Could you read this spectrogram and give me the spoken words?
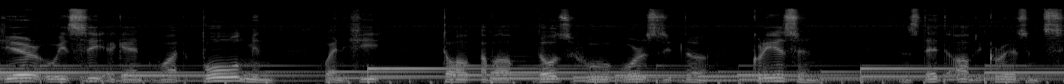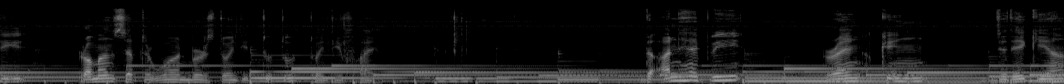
Here we see again what Paul meant when he talked about those who worship the creation instead of the creation. See Romans chapter 1 verse 22 to 25. The unhappy reign of King Zedekiah,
